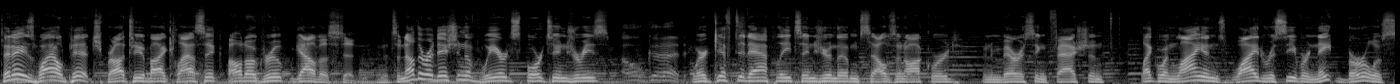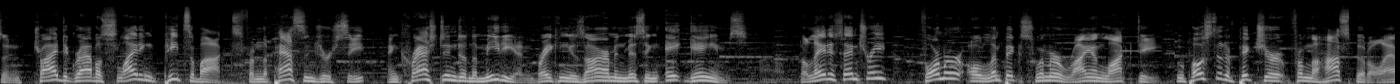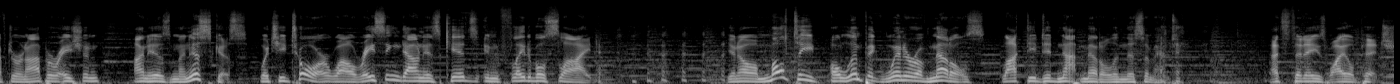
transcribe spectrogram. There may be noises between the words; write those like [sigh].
Today's Wild Pitch brought to you by Classic Auto Group Galveston. And it's another edition of Weird Sports Injuries, Oh, good. where gifted athletes injure themselves in awkward and embarrassing fashion. Like when Lions wide receiver Nate Burleson tried to grab a sliding pizza box from the passenger seat and crashed into the median, breaking his arm and missing eight games. The latest entry? Former Olympic swimmer Ryan Lochte, who posted a picture from the hospital after an operation on his meniscus, which he tore while racing down his kid's inflatable slide. [laughs] you know, a multi Olympic winner of medals, Lochte did not medal in this event. [laughs] That's today's wild pitch.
